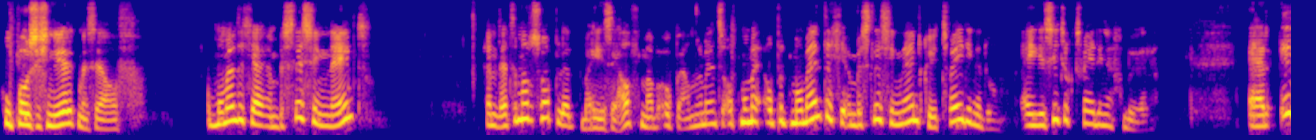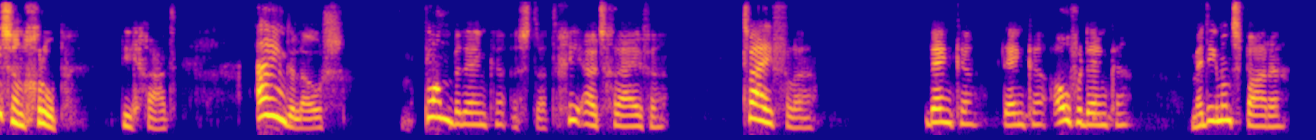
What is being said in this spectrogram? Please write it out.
Hoe positioneer ik mezelf? Op het moment dat jij een beslissing neemt, en let er maar eens op, let bij jezelf, maar ook bij andere mensen. Op het, moment, op het moment dat je een beslissing neemt, kun je twee dingen doen. En je ziet ook twee dingen gebeuren. Er is een groep die gaat eindeloos een plan bedenken, een strategie uitschrijven, twijfelen, denken, denken, overdenken, met iemand sparren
